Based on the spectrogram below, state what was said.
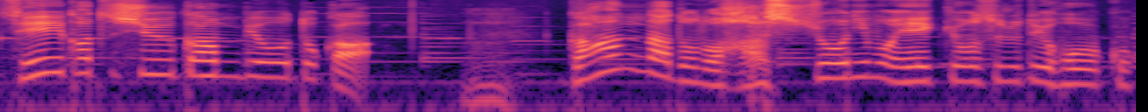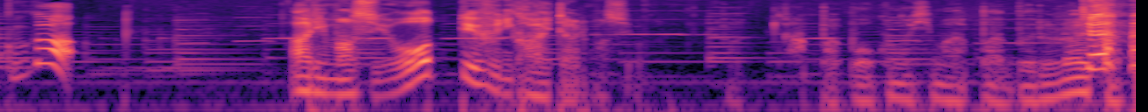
生活習慣病とか、がんなどの発症にも影響するという報告がありますよっていうふうに書いてありますよ。やっぱり僕の暇やっぱりブルーライト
